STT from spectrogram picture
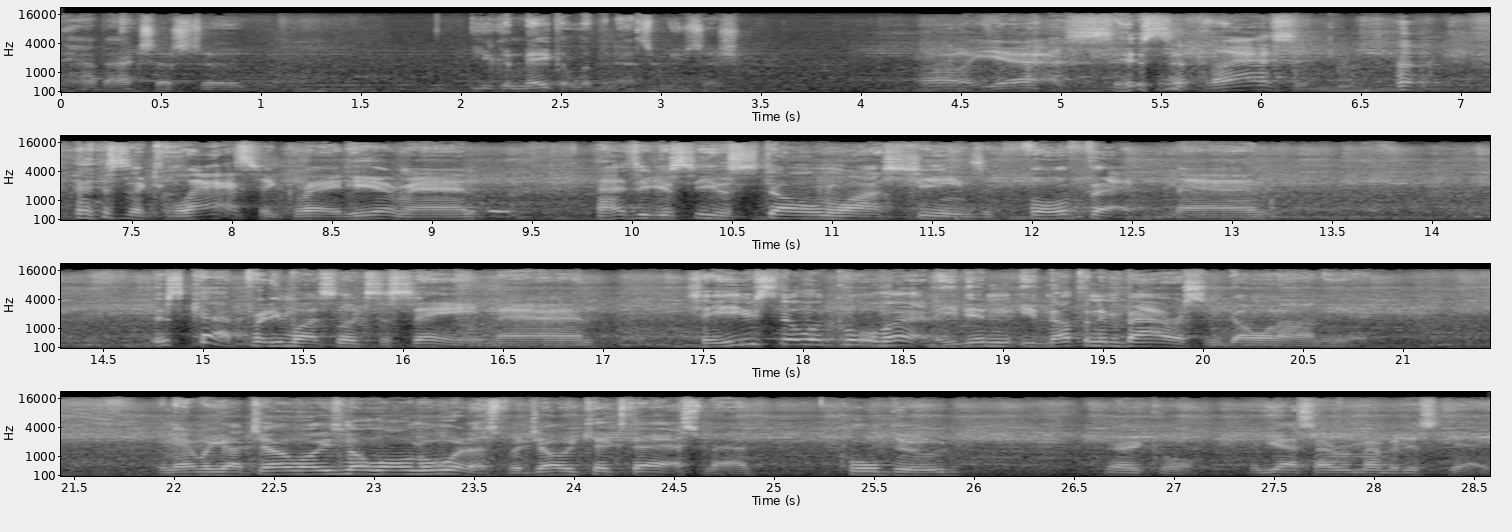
you have access to. You can make a living as a musician. Oh yes, it's a classic. it's a classic right here, man. As you can see, the stonewashed jeans in full effect, man. This cat pretty much looks the same, man. See, he still look cool then. He didn't. He, nothing embarrassing going on here. And then we got Joe. Well, he's no longer with us, but Joey kicks the ass, man. Cool dude. Very cool. But yes, I remember this day.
